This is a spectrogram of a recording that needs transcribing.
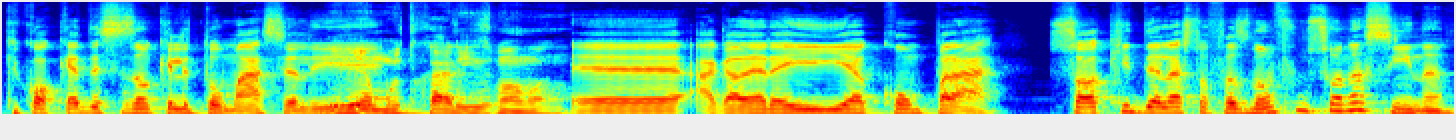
que qualquer decisão que ele tomasse ali. Ele é muito carisma, mano. é, a galera ia comprar. Só que The Last of Us não funciona assim, né?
